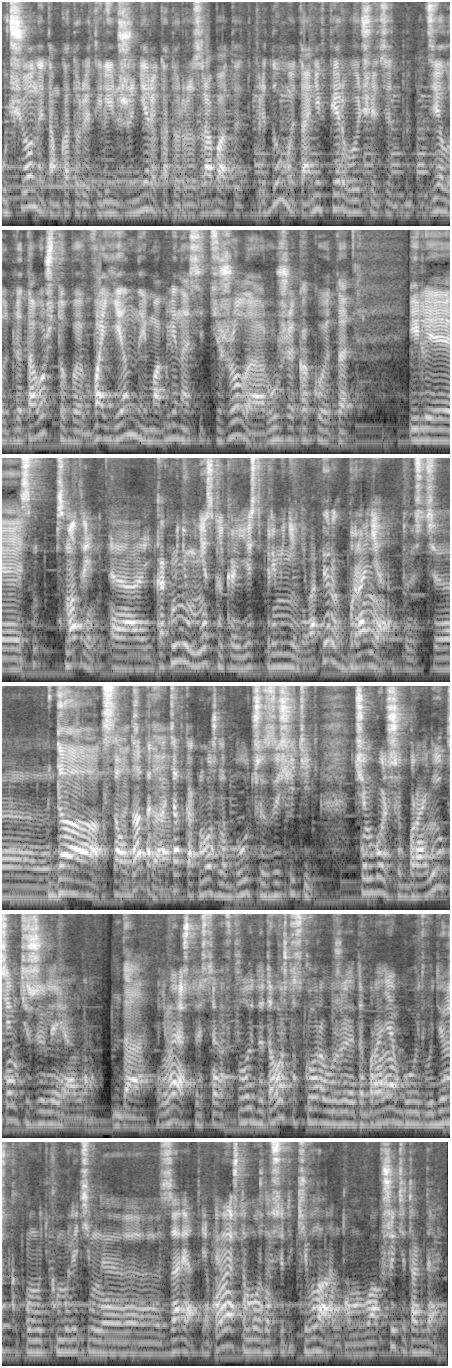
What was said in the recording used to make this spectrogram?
ученые, там, которые или инженеры, которые разрабатывают и придумывают, они в первую очередь делают для того, чтобы военные могли носить тяжелое оружие какое-то или Смотри, э, как минимум несколько есть применений. Во-первых, броня. То есть э, Да, кстати, солдаты да. хотят как можно лучше защитить. Чем больше брони, тем тяжелее она. да. Понимаешь, то есть э, вплоть до того, что скоро уже эта броня будет выдерживать какой-нибудь кумулятивный заряд. Я понимаю, что можно все-таки кевларом там его обшить и так далее.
